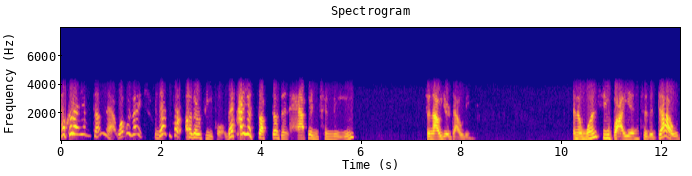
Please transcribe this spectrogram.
How could I have done that? What was I? That's for other people. That kind of stuff doesn't happen to me. So now you're doubting. And then once you buy into the doubt,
